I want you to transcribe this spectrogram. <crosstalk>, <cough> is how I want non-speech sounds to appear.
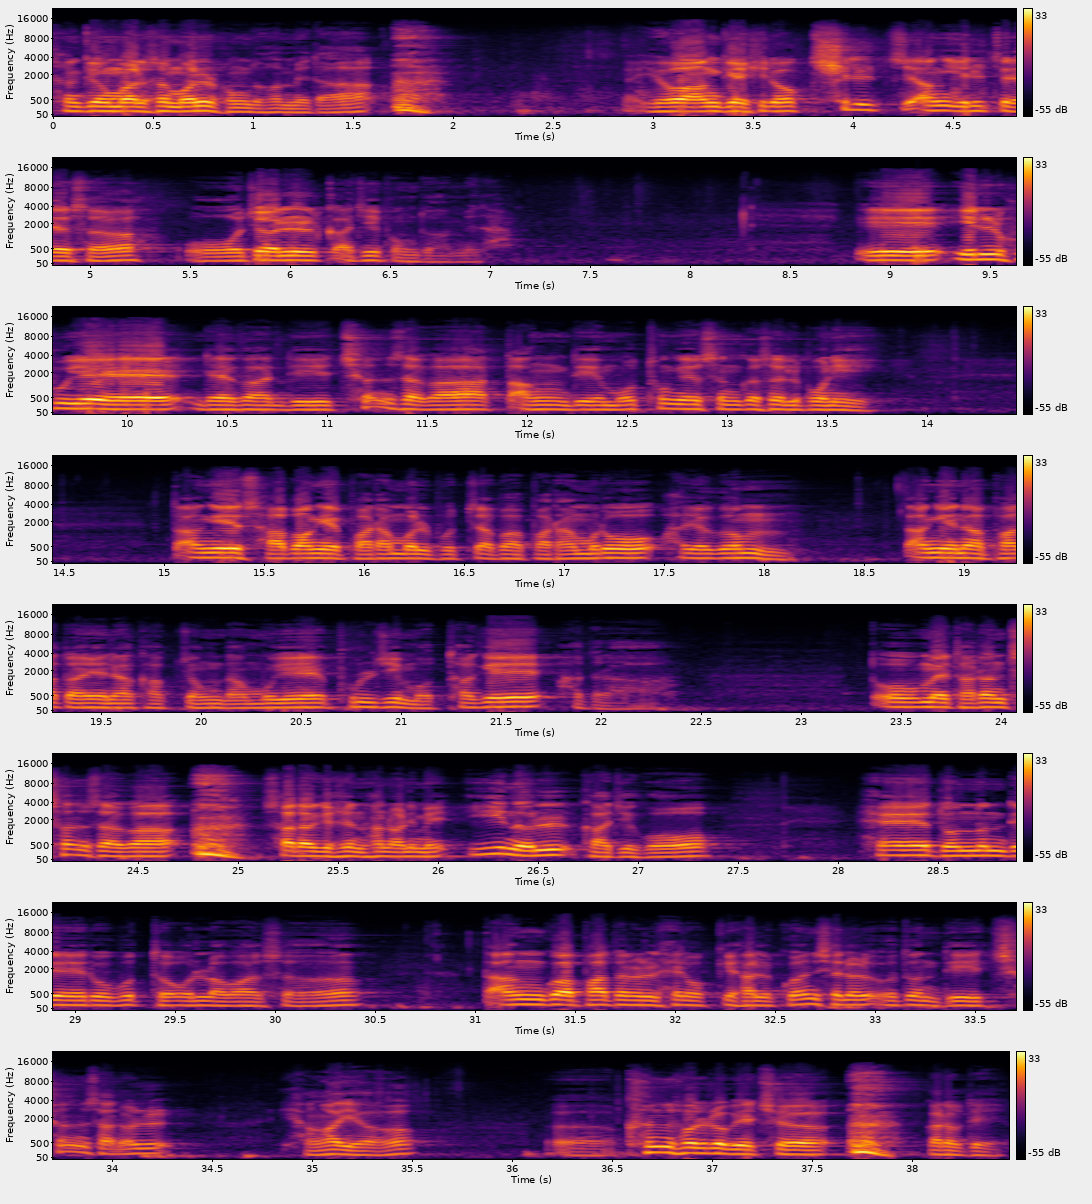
성경 말씀을 봉독합니다. <clears throat> 요한계시록 7장 1절에서 5절까지 봉독합니다. 이 일 후에 내가 네 천사가 땅 네 모퉁이에 선 것을 보니 땅의 사방에 바람을 붙잡아 바람으로 하여금 땅에나 바다에나 각종 나무에 불지 못하게 하더라. 또 몸에 다른 천사가 <clears throat> 살아계신 하나님의 인을 가지고 해 돋는 데로부터 올라와서 땅과 바다를 해롭게 할 권세를 얻은 네 천사를 향하여 어, 큰 소리로 외쳐 <clears throat> 가로되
